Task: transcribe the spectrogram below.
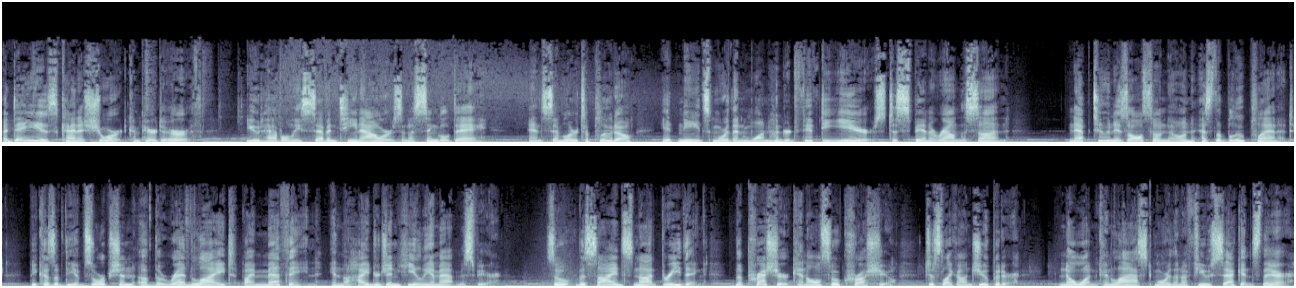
A day is kind of short compared to Earth. You'd have only 17 hours in a single day. And similar to Pluto, it needs more than 150 years to spin around the Sun. Neptune is also known as the blue planet because of the absorption of the red light by methane in the hydrogen helium atmosphere. So, besides not breathing, the pressure can also crush you, just like on Jupiter. No one can last more than a few seconds there.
